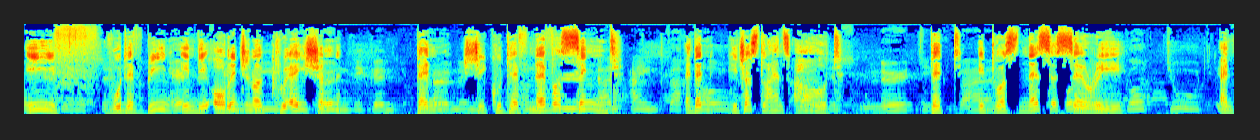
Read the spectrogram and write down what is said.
Eve would have been in the original creation, then she could have never sinned. And then he just lines out that it was necessary. was Gott tut, ist And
